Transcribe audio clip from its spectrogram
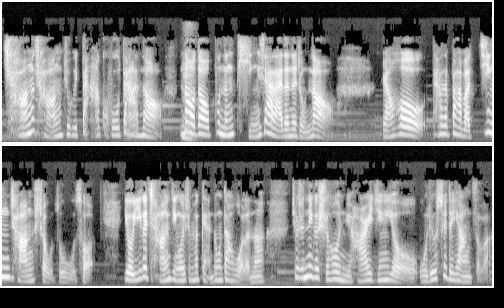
常常就会大哭大闹，闹到不能停下来的那种闹。然后他的爸爸经常手足无措。有一个场景为什么感动到我了呢？就是那个时候女孩已经有五六岁的样子了。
